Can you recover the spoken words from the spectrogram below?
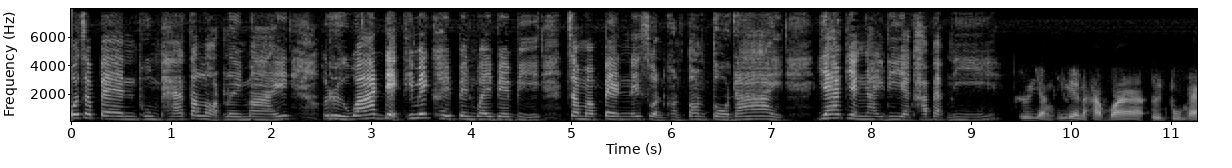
ก็จะเป็นภูมิแพ้ตลอดเลยไหมหรือว่าเด็กที่ไม่เคยเป็นวัยเบบีจะมาเป็นในส่วนของตอนโตได้ แยกยังไงดีอะคะแบบนี้ คืออย่างที่เรียนนะครับ ว่าผื่นภูมิแพ้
